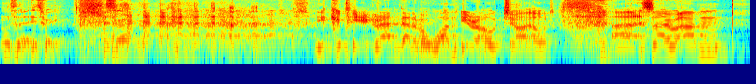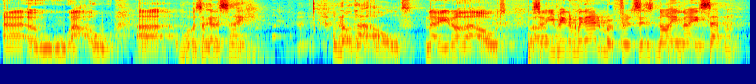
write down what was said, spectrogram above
I'm 33. So, You could be a granddad of a one-year-old child. Uh, so, um, uh, ooh, uh, uh, what was I going to say? I'm not that old. No, you're not that old. so you've been with Edinburgh for, since 1997.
